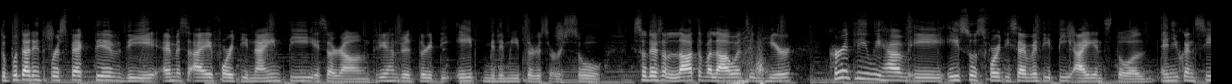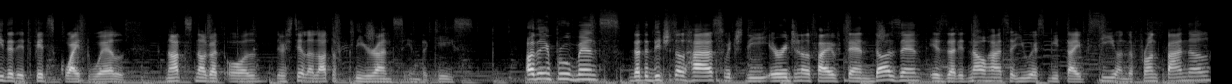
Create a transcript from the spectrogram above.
To put that into perspective, the MSI 4090 is around 338 millimeters or so. So there's a lot of allowance in here Currently, we have a Asus 4070 Ti installed and you can see that it fits quite well. Not snug at all, there's still a lot of clearance in the case. Other improvements that the digital has, which the original 510 doesn't, is that it now has a USB Type-C on the front panel.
